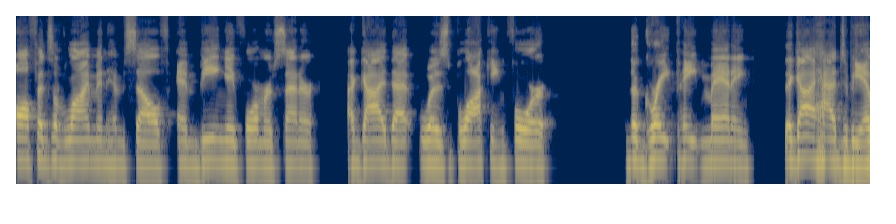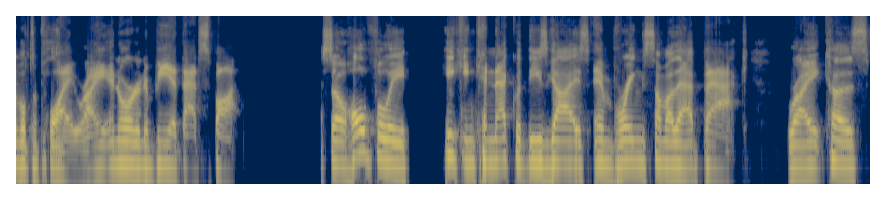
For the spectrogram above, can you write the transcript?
offensive lineman himself and being a former center, a guy that was blocking for the great Peyton Manning, the guy had to be able to play, right, in order to be at that spot. So hopefully he can connect with these guys and bring some of that back, right? Because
